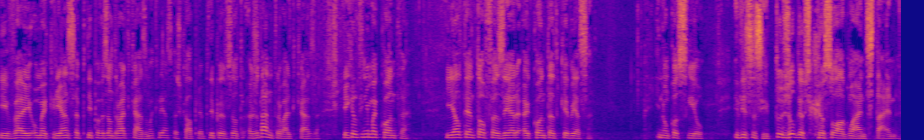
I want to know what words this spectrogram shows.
e veio uma criança pedir para fazer um trabalho de casa, uma criança da escola, para pedir para fazer um ajudar no trabalho de casa. E aquilo tinha uma conta. E ele tentou fazer a conta de cabeça. E não conseguiu. E disse assim: Tu julgas que eu sou algum Einstein?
